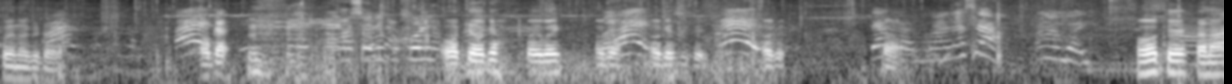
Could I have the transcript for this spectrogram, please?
പോയി നോക്കിട്ട് വരാം. Okay. Okay okay. Bye bye. Okay okay okay. Okay കാണാം.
